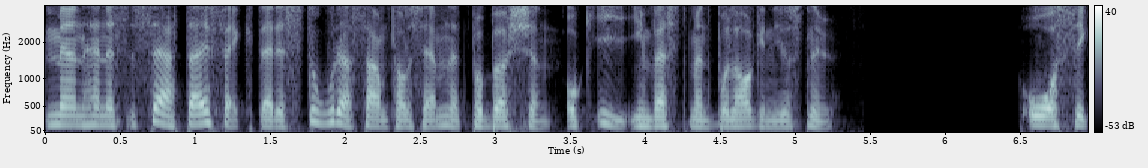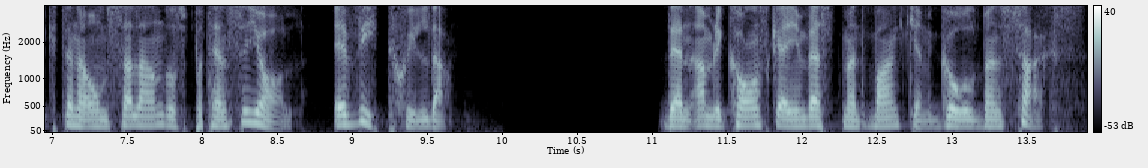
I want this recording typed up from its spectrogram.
Men hennes Z-effekt är det stora samtalsämnet på börsen och i investmentbolagen just nu. Åsikterna om Zalandos potential är vitt skilda. Den amerikanska investmentbanken Goldman Sachs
